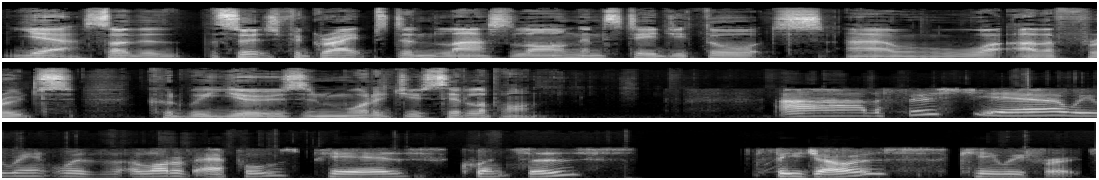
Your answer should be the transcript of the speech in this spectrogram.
Yeah, so the, the search for grapes didn't last long. Instead, you thought, uh, what other fruits could we use, and what did you settle upon? Uh, the first year we went with a lot of apples, pears, quinces, feijoas, kiwi fruits.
